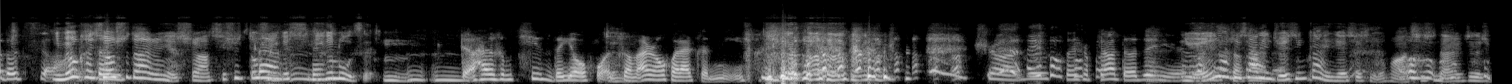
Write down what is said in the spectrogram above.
瘩都起了。你没有看《消失的爱人》也是啊，其实都是一个一个路子，嗯，嗯嗯，对，还有什么妻子的诱惑，整完容回来整你，是吗？哎呦所以说不要得罪女人。女人要是下定决心，心干一件事情的话，其实男人真的是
